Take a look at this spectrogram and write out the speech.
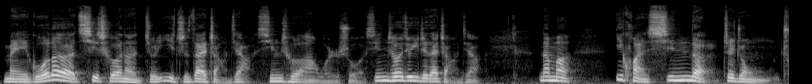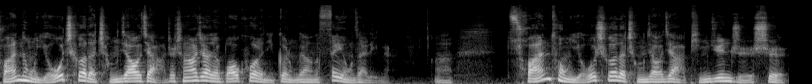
美国的汽车呢就一直在涨价，新车啊，我是说新车就一直在涨价。那么一款新的这种传统油车的成交价，这成交价就包括了你各种各样的费用在里面啊。传统油车的成交价平均值是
